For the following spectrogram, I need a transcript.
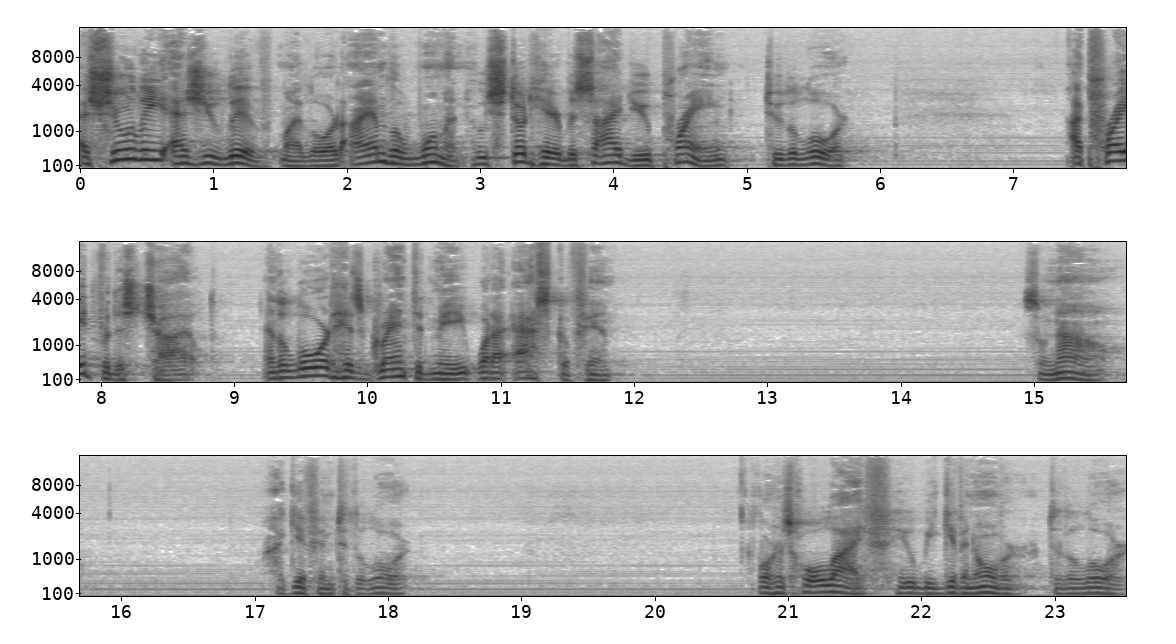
As surely as you live, my Lord, I am the woman who stood here beside you praying to the Lord. I prayed for this child, and the Lord has granted me what I ask of him. So now I give him to the Lord for his whole life, he will be given over to the Lord.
